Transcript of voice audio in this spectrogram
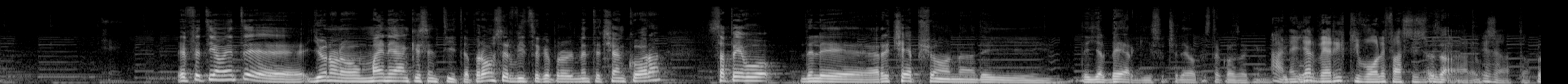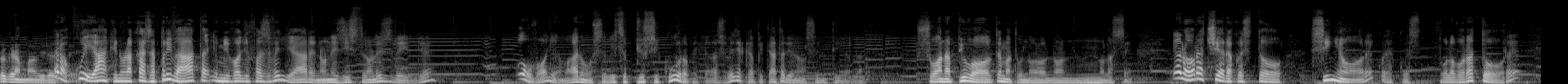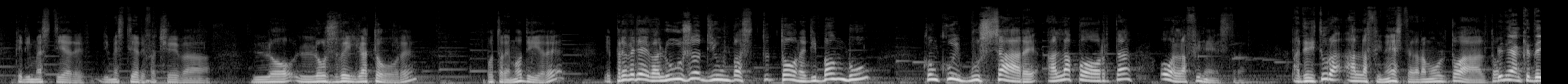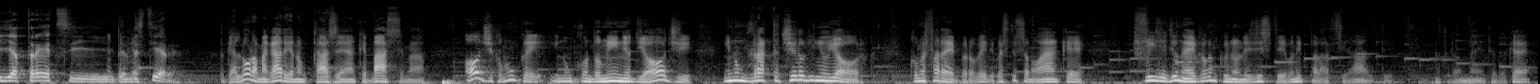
Effettivamente io non l'ho mai neanche sentita, però è un servizio che probabilmente c'è ancora. Sapevo nelle reception dei- degli alberghi succedeva questa cosa. Che, Ah, negli tu alberghi chi vuole farsi svegliare. Esatto. Esatto. programmavi la Però qui anche in una casa privata io mi voglio far svegliare, non esistono le sveglie, o voglio magari un servizio più sicuro, perché la sveglia è capitata di non sentirla. Suona più volte, ma tu non, non- non la senti. E allora c'era questo signore, que- questo lavoratore, che di mestiere, di mestiere faceva lo, lo svegliatore, potremmo dire, e prevedeva l'uso di un bastone di bambù con cui bussare alla porta o alla finestra. Addirittura alla finestra era molto alto, Quindi anche degli attrezzi del perché- mestiere. perché allora magari erano case anche basse, ma oggi comunque in un condominio di oggi, in un grattacielo di New York, come farebbero? Vedi, questi sono anche figli di un'epoca in cui non esistevano i palazzi alti, naturalmente, perché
